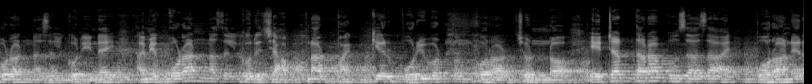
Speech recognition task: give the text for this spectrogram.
কোরআন নাজেল করি নাই। আমি কোরআন নাজেল করেছি আপনার ভাগ্যের পরিবর্তন করার জন্য। এটার দ্বারা বোঝা যায়, কোরআনের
